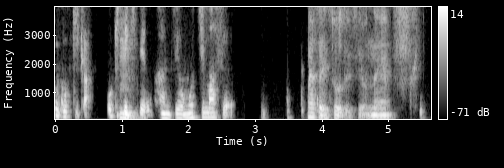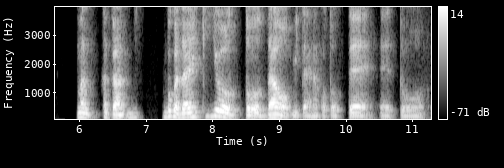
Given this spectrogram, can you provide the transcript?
う、動きが起きてきてる感じを持ちます。まさにそうですよね。まあ、なんか、僕は大企業と DAO みたいなことって、えっと、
